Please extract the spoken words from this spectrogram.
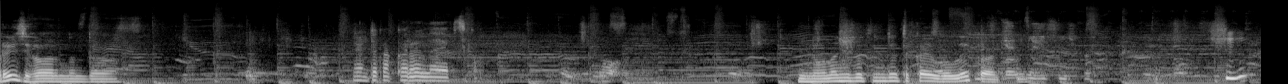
Рись гарна, да. Прям така королевська. Ну вона ніби не така і велика, а що?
